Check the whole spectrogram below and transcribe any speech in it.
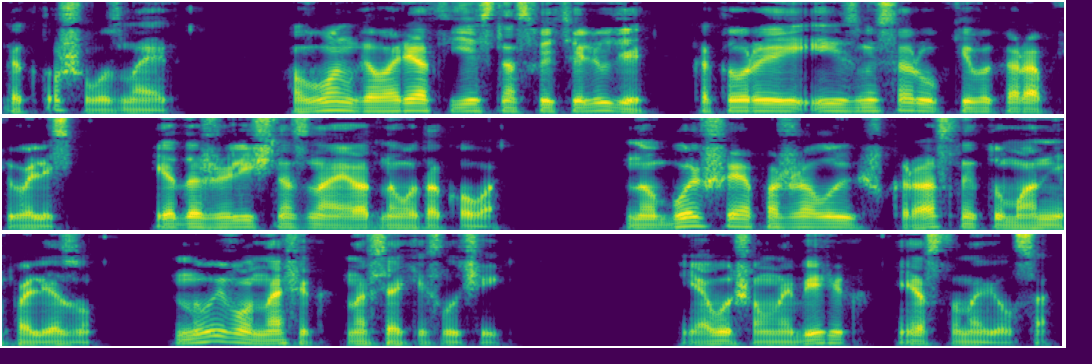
Да кто ж его знает? Вон, говорят, есть на свете люди, которые и из мясорубки выкарабкивались. Я даже лично знаю одного такого. Но больше я, пожалуй, в красный туман не полезу. Ну его нафиг, на всякий случай. Я вышел на берег и остановился.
